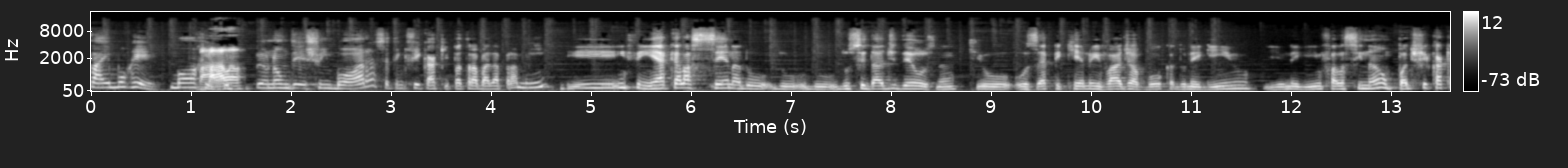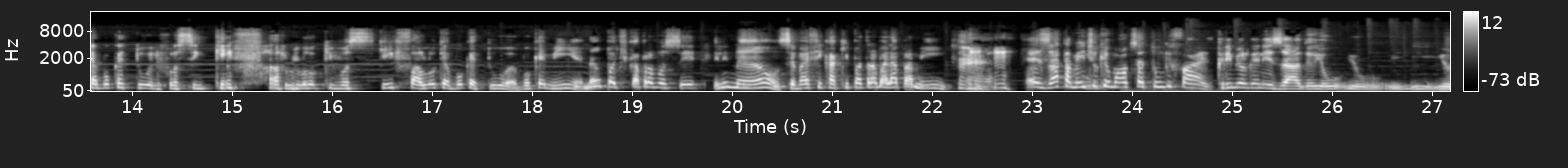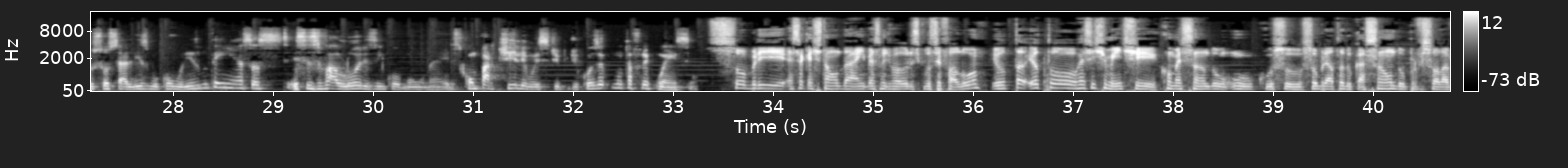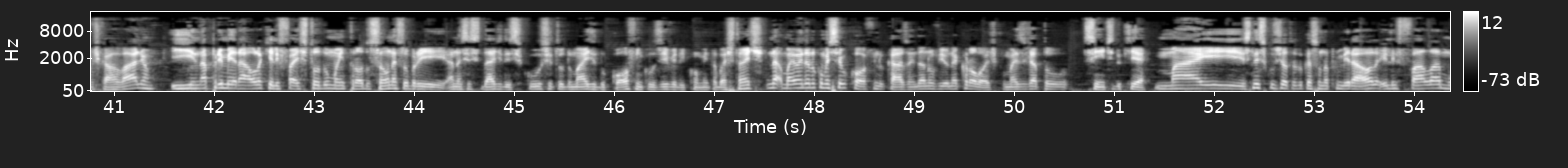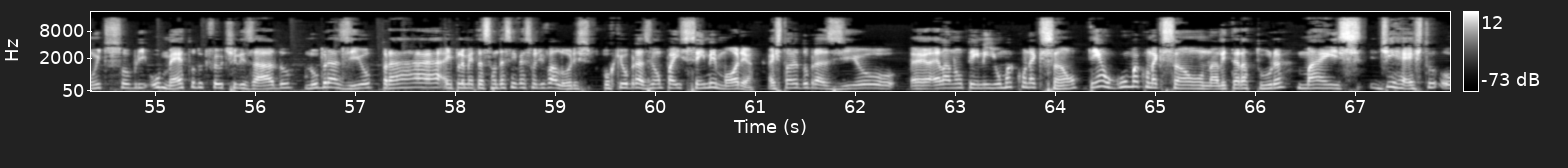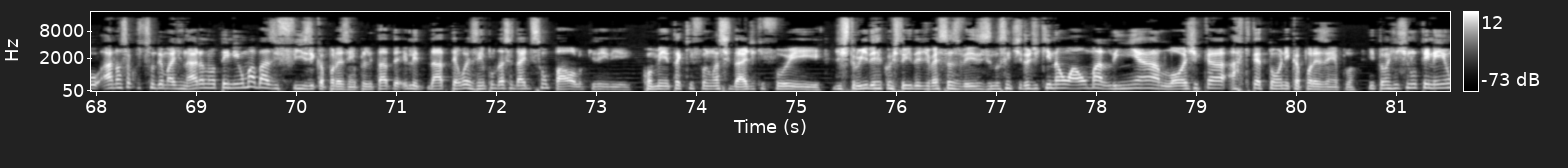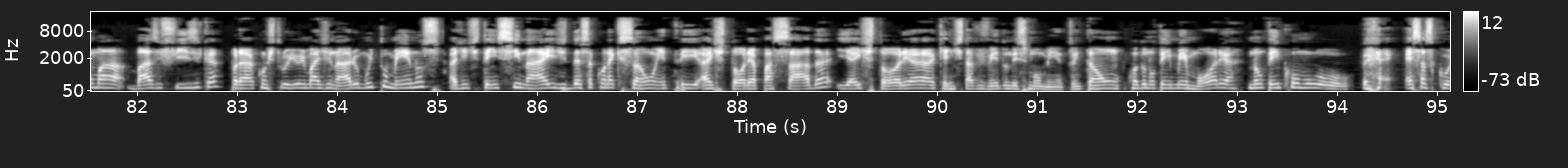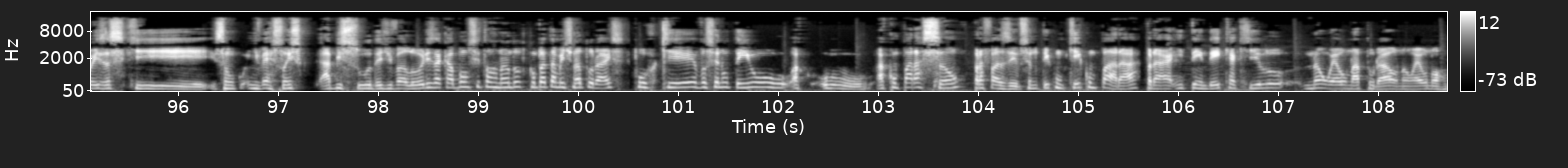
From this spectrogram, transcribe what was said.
Vai morrer. Morre. Bala. Eu não deixo embora. Você tem que ficar aqui para trabalhar para mim. E, enfim, é aquela cena do, do, do, do Cidade de Deus, né? Que o, o Zé Pequeno invade a boca do neguinho. E o neguinho fala assim: Não, pode ficar que a boca é tua. Ele falou assim: Quem falou que você. Quem falou que a boca é tua? A boca é minha. Não, pode ficar para você. Ele, não, você vai ficar aqui para trabalhar para mim. é exatamente o que o Mao Tse Tung faz. O crime organizado e o, e o, e, e o socialismo, o comunismo têm essas, esses valores em comum, né? Eles compartilham esse tipo de coisa com muita frequência. Sobre essa questão da inversão de valores que você falou, eu, eu tô recentemente começando um curso sobre autoeducação do professor Olavo de Carvalho, e na primeira aula que ele faz toda uma introdução, né, sobre a necessidade desse curso e tudo mais, e do COF, inclusive, ele comenta bastante. Não, mas eu ainda não comecei o COF, no caso, ainda não vi o necrológico, mas já tô ciente do que é. Mas nesse curso de autoeducação na primeira aula, ele fala muito sobre o método que foi utilizado no Brasil para a implementação dessa inversão de valores, porque o Brasil é um país sem memória. A história do Brasil, é, ela não tem nenhuma conexão, tem alguma conexão na literatura, mas de resto, a nossa construção do imaginário ela não tem nenhuma base física, por exemplo. Ele, tá, ele dá até o exemplo da cidade de São Paulo, que ele comenta que foi uma cidade que foi destruída e reconstruída diversas vezes, no sentido de que não há uma linha lógica arquitetônica, por exemplo. Então a gente não tem nenhuma base física para construir o imaginário, muito menos a gente tem sinais dessa conexão entre a história passada e a história que a gente está vivendo nesse momento. Então, quando não tem memória, não tem como essas coisas que são inversões absurdas de valores acabam se tornando completamente naturais, porque você não tem o, a, o, a comparação para fazer, você não tem com que comparar para entender que aquilo não é o natural, não é o normal,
